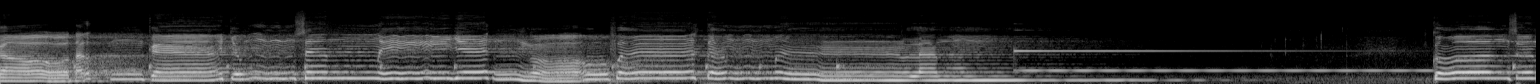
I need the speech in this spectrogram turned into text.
cầu tất cả chúng sanh giác ngộ phát tâm lành. Con xin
